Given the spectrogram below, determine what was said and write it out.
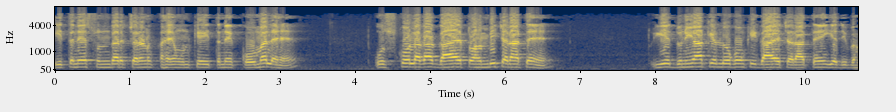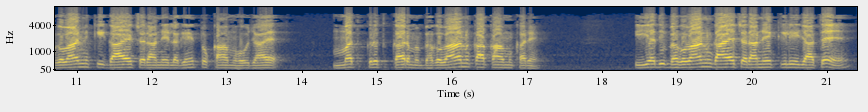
इतने सुंदर चरण हैं, उनके इतने कोमल हैं, उसको लगा गाय तो हम भी चराते हैं। तो ये दुनिया के लोगों की गाय चराते हैं, यदि भगवान की गाय चराने लगे तो काम हो जाए। मत कृत कर्म, भगवान का काम करें। यदि भगवान गाय चराने के लिए जाते हैं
